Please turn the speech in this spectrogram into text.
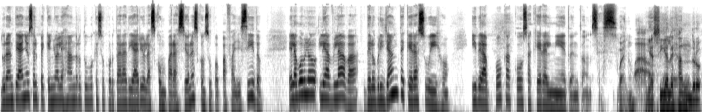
Durante años el pequeño Alejandro tuvo que soportar a diario las comparaciones con su papá fallecido. El abuelo le hablaba de lo brillante que era su hijo y de la poca cosa que era el nieto entonces. Bueno, y así Alejandro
